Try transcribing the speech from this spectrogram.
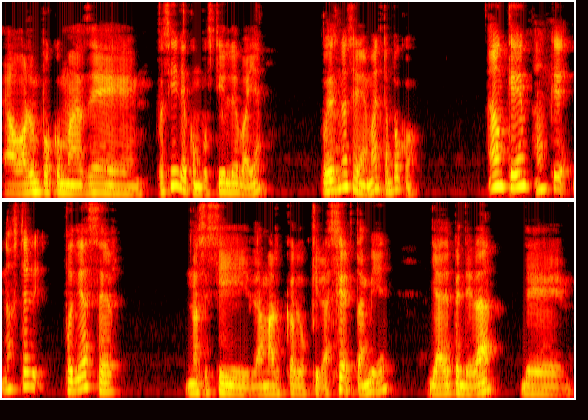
ahorra un poco más de, pues sí, de combustible, vaya, pues no sería mal tampoco. Aunque, aunque no estaría, podría ser, no sé si la marca lo quiere hacer también, ya dependerá de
